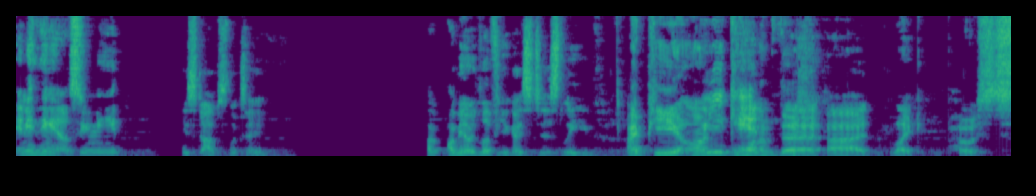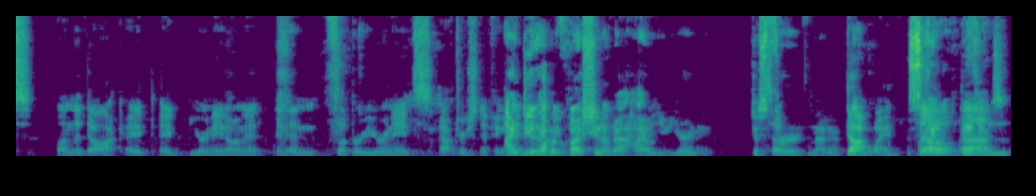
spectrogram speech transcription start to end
anything else you need? He stops, looks at you. I, I mean, I would love for you guys to just leave. I pee on We can't. one of the uh like posts on the dock. I, I urinate on it, and then Flipper urinates after sniffing. It, I do and then have a we flush question it on about how boat. you urinate, just So- for meta. dog wipe. So, Okay, thank you. um,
